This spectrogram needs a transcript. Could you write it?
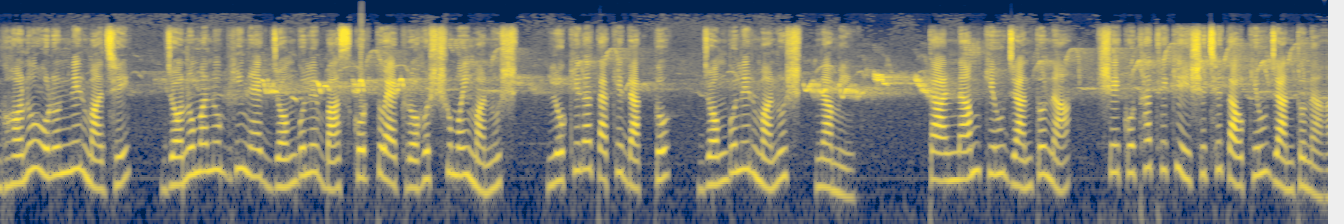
ঘন অরণ্যের মাঝে জনমানবহীন এক জঙ্গলে বাস করত এক রহস্যময় মানুষ। লোকেরা তাকে ডাকত, জঙ্গলের মানুষ নামে। তার নাম কেউ জানত না, সে কোথা থেকে এসেছে তাও কেউ জানত না।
